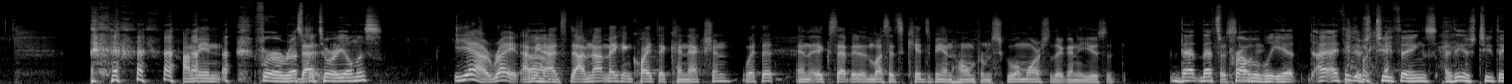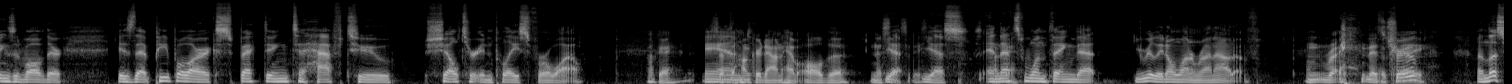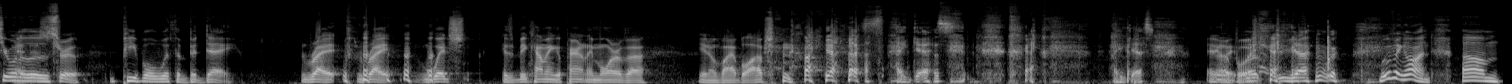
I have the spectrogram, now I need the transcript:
I mean, For a respiratory illness? yeah, right. I Um, mean, it's, I'm not making quite the connection with it, and except unless it's kids being home from school more, so they're going to use it. That that's probably it. I, I think there's two things. I think there's two things involved there. Is that people are expecting to have to shelter in place for a while. Okay, so have to hunker down and have all the Yeah. necessities. Yes. And Okay. that's one thing that you really don't want to run out of. Mm, right. That's true. Unless you're one That of those true. people with a bidet. Right, right. Which is becoming apparently more of a, you know, viable option. I guess. I guess. I guess. Anyway, Oh, boy. but, yeah. Moving on. Um,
